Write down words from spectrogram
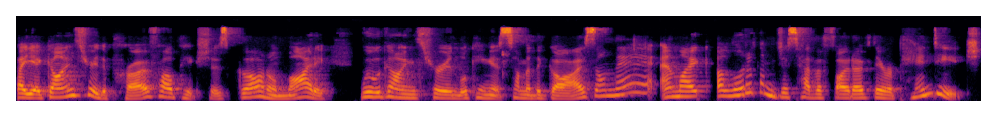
But yeah, going through the profile pictures, God Almighty, we were going through and looking at some of the guys on there, and like a lot of them just have a photo of their appendage,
